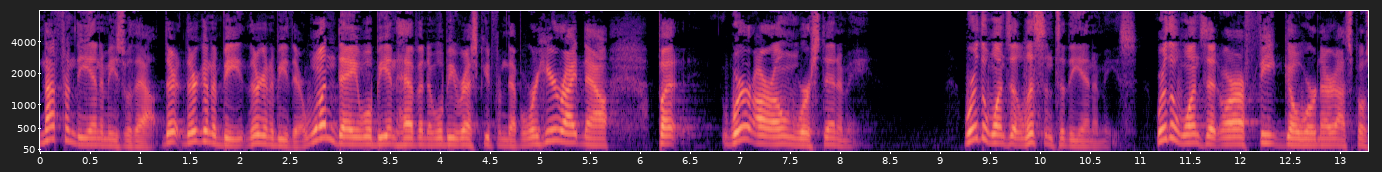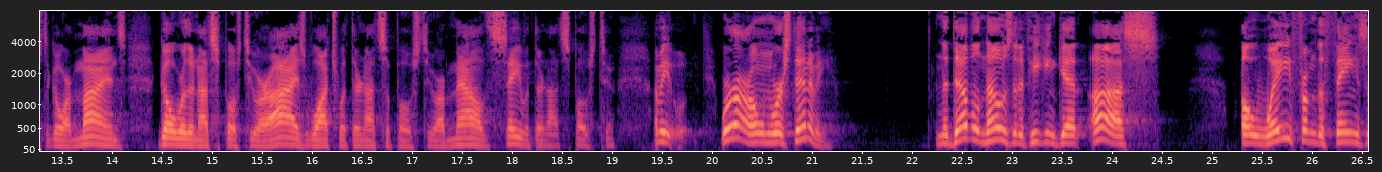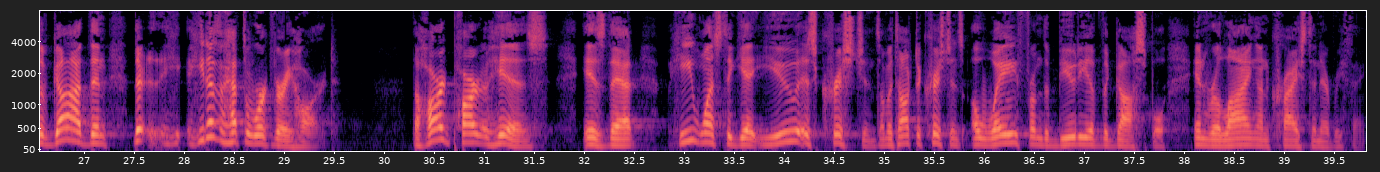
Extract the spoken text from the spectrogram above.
not from the enemies without. They're, they're going to be they're going to be there. One day we'll be in heaven and we'll be rescued from that. But we're here right now. But we're our own worst enemy. We're the ones that listen to the enemies. We're the ones that our feet go where they're not supposed to go. Our minds go where they're not supposed to. Our eyes watch what they're not supposed to. Our mouths say what they're not supposed to. I mean, we're our own worst enemy. And the devil knows that if he can get us away from the things of God, then there, he doesn't have to work very hard. The hard part of his is that he wants to get you as Christians, I'm going to talk to Christians, away from the beauty of the gospel and relying on Christ and everything.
